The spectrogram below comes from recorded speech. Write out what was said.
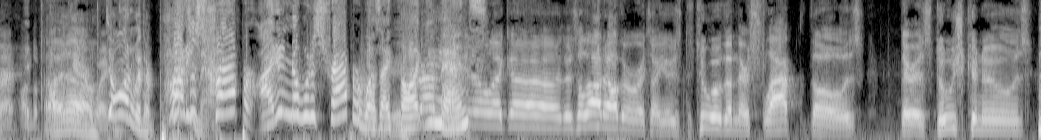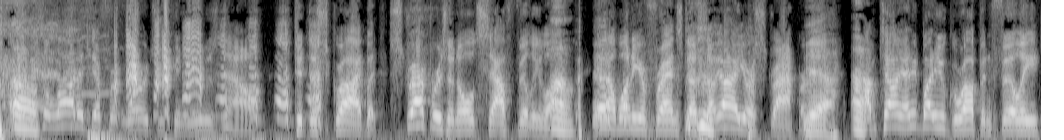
comment on the public know. airways. Dawn with her potty What's a strapper? I didn't know what a strapper was. I thought you meant. You know, like uh, there's a lot of other words I use. The two of them, they're slap those. There is douche canoes. I mean, There's a lot of different words you can use now to describe. But strapper is an old South Philly line. Oh. You know, one of your friends does something. Yeah, you're a strapper. Yeah. I'm telling you, anybody who grew up in Philly,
